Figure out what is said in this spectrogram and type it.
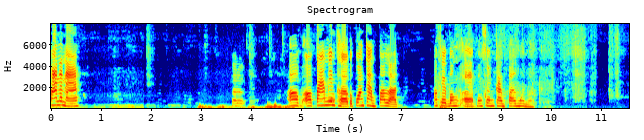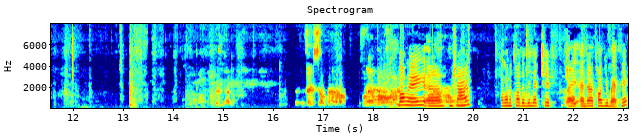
ប៉ានៅណាតើអឺអឺប៉ាមានប្រើប្រព័ន្ធ97អត់អូខេបងអឺបងសុំ97មួយមើល បងហេអឺ Mushan I want to call the village chief I and then I call you back okay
